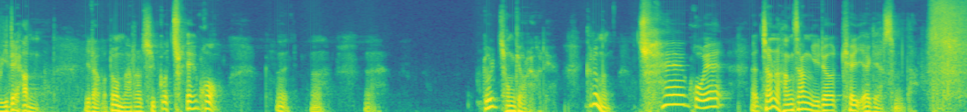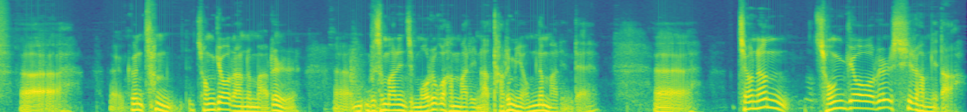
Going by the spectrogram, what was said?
위대한이라고도 말할 수 있고, 최고. 어, 어, 어. 를 종교라 그래요. 그러면 최고의 저는 항상 이렇게 얘기했습니다. 어, 그건 참 종교라는 말을 어, 무슨 말인지 모르고 한 말이나 다름이 없는 말인데 저는 종교를 싫어합니다.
